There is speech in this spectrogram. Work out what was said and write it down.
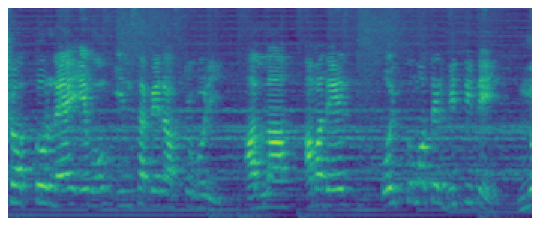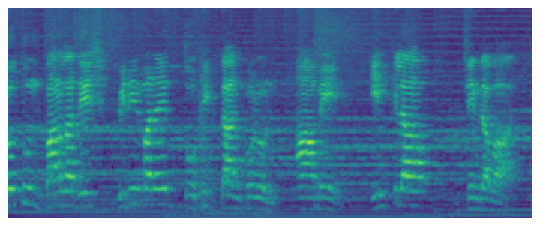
সত্য, ন্যায় এবং ইনসাফের রাষ্ট্র গড়ি। আল্লাহ আমাদের ঐক্যমতের ভিত্তিতে নতুন বাংলাদেশ বিনির্মাণের তৌফিক দান করুন। আমিন। ইনকিলাব, জিন্দাবাদ।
